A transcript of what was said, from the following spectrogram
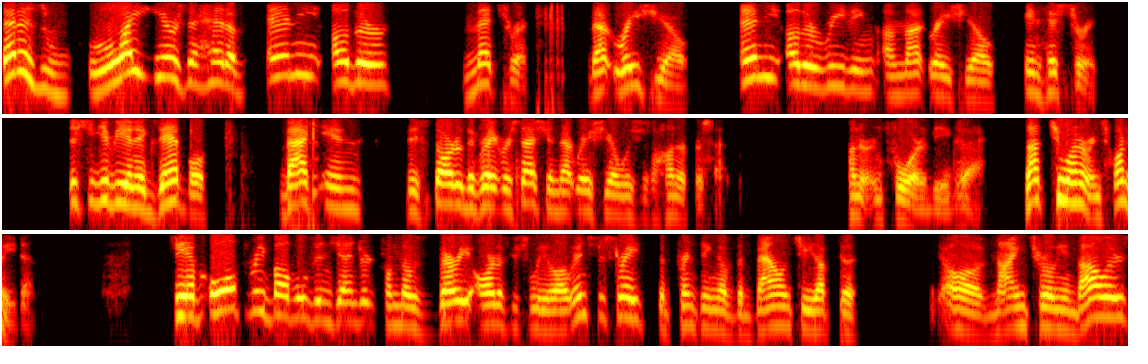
That is light years ahead of any other metric, that ratio, any other reading on that ratio in history. Just to give you an example, back in the start of the Great Recession, that ratio was just 100%, 104 to be exact, not 220 then. So you have all three bubbles engendered from those very artificially low interest rates, the printing of the balance sheet up to uh, nine trillion dollars.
